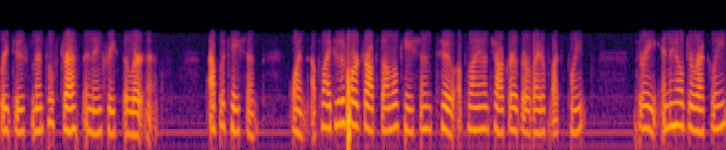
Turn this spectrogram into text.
reduced mental stress and increased alertness. Application 1. Apply 2 to 4 drops on location. 2. Apply on chakras or VitaFlex points. 3. Inhale directly.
